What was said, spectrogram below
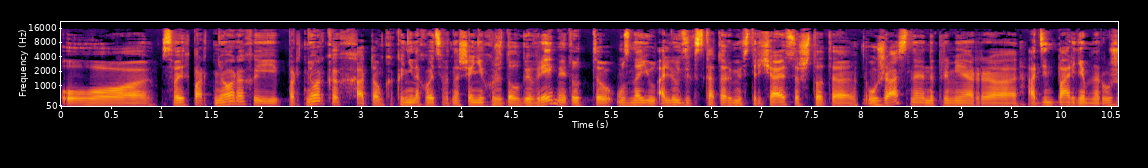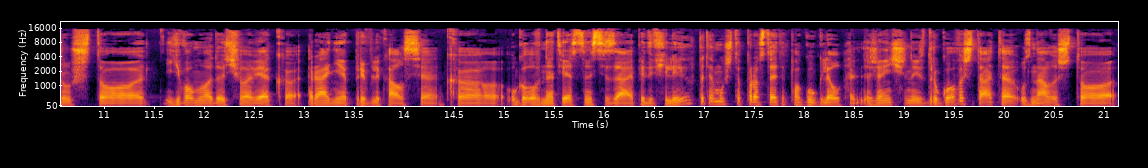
о своих партнерах и партнерках, о том, как они находятся в отношениях уже долгое время, и тут э, узнают о людях, с которыми встречаются, что-то ужасное. Например, э, один парень обнаружил, что его молодой человек ранее привлекался к уголовной ответственности за педофилию, потому что просто это погуглил. Женщина из другого штата узнала, что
